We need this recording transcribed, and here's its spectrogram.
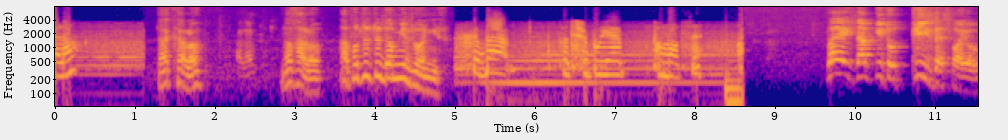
Halo? Tak, halo? No halo. A po co ty do mnie dzwonisz? Chyba potrzebuję pomocy. Weź zamknij tą pizdę swoją.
